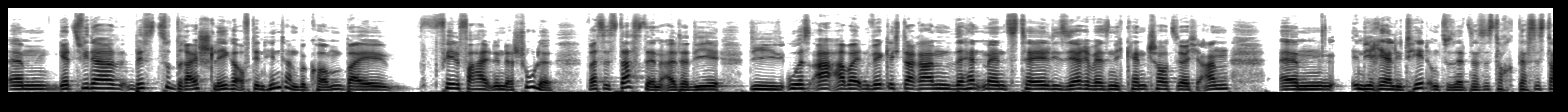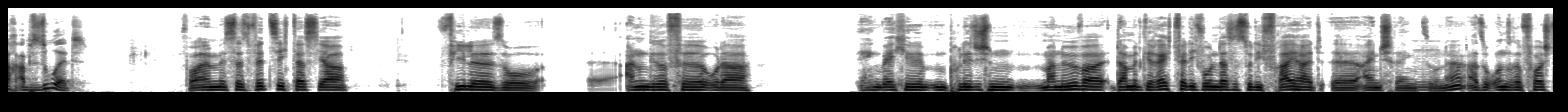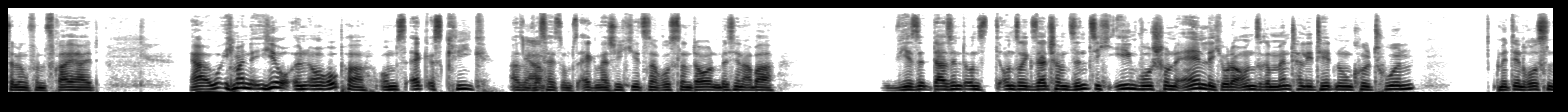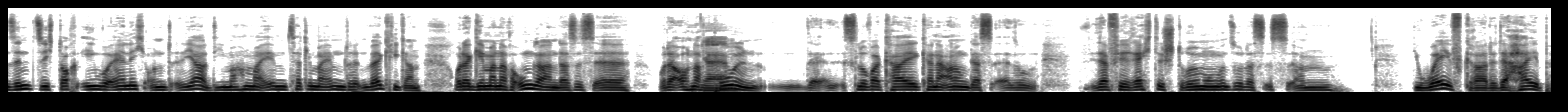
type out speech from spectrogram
ähm, jetzt wieder bis zu drei Schläge auf den Hintern bekommen bei Fehlverhalten in der Schule. Was ist das denn, Alter? Die, die USA arbeiten wirklich daran, The Handmaid's Tale, die Serie, wer sie nicht kennt, schaut sie euch an, ähm, in die Realität umzusetzen. Das ist doch, das ist doch absurd. Vor allem ist es witzig, dass ja viele so äh, Angriffe oder irgendwelche m, politischen Manöver damit gerechtfertigt wurden, dass es so die Freiheit äh, einschränkt, so, ne? Also unsere Vorstellung von Freiheit. Ja, ich meine, hier in Europa, ums Eck ist Krieg. Also Ja. was heißt ums Eck? Natürlich geht's nach Russland, dauert ein bisschen, aber wir sind, da sind uns, unsere Gesellschaften sind sich irgendwo schon ähnlich oder unsere Mentalitäten und Kulturen mit den Russen sind sich doch irgendwo ähnlich und äh, ja, die machen mal eben, zetteln mal eben den Dritten Weltkrieg an. Oder gehen mal nach Ungarn, das ist, äh, oder auch nach Ja, ja. Polen, der Slowakei, keine Ahnung, das, also sehr viel rechte Strömung und so, das ist ähm, die Wave gerade, der Hype.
